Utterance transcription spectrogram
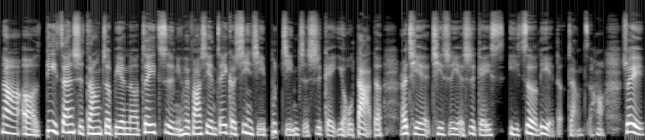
那呃第三十章这边呢，这一次你会发现这个信息不仅只是给犹大的，而且其实也是给以色列的这样子哈。所以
